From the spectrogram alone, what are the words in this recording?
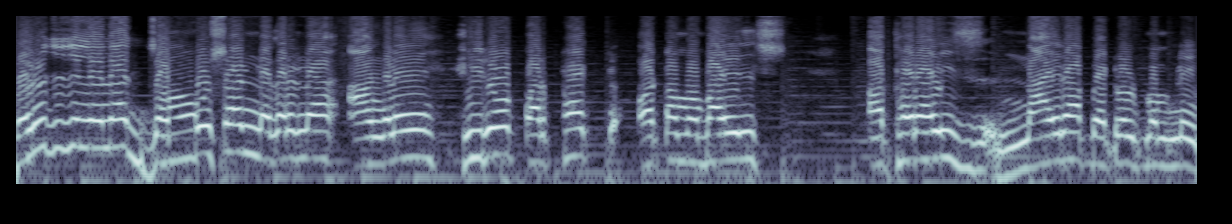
ભરૂચ જિલ્લાના જંબુસર નગરના આંગણે Hero Perfect Automobiles authorise Nayara petrol પંપની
